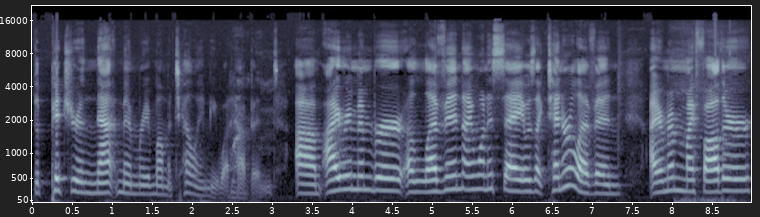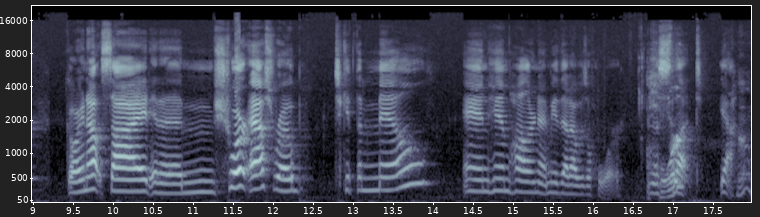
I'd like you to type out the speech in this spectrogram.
the picture in that memory of Mama telling me what Right. happened. Um, I remember 11, I want to say. It was like 10 or 11. I remember my father going outside in a mm, short ass robe to get the mail and him hollering at me that I was a whore and a Whore? slut. Yeah. Oh.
